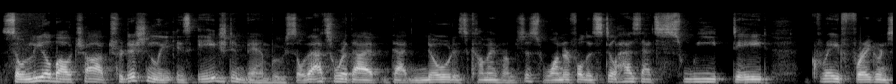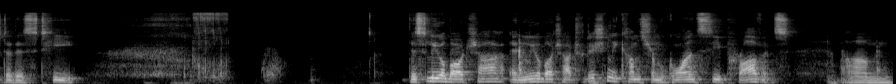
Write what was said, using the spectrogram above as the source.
So Liu Bao Cha traditionally is aged in bamboo. So that's where that, that note is coming from. It's just wonderful. It still has that sweet date, great fragrance to this tea. This Liu Bao Cha and Liu Bao Cha traditionally comes from Guangxi province. Um,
